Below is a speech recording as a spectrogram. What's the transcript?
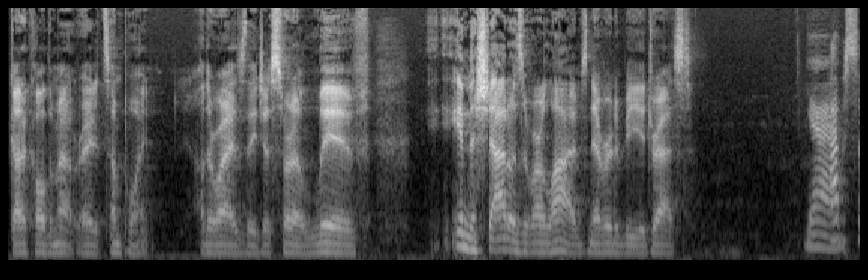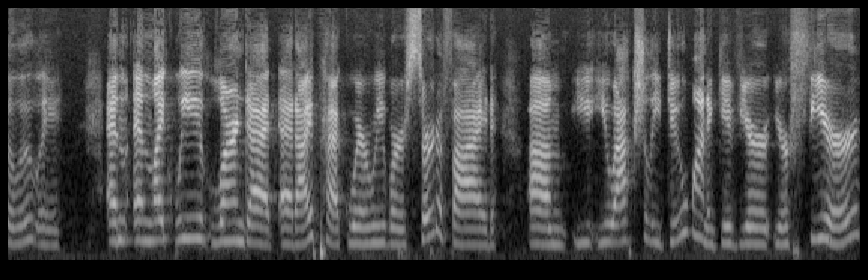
Got to call them out right at some point. Otherwise they just sort of live in the shadows of our lives never to be addressed. Yeah. Absolutely and and like we learned at at IPEC where we were certified, um, you, you actually do want to give your your fear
